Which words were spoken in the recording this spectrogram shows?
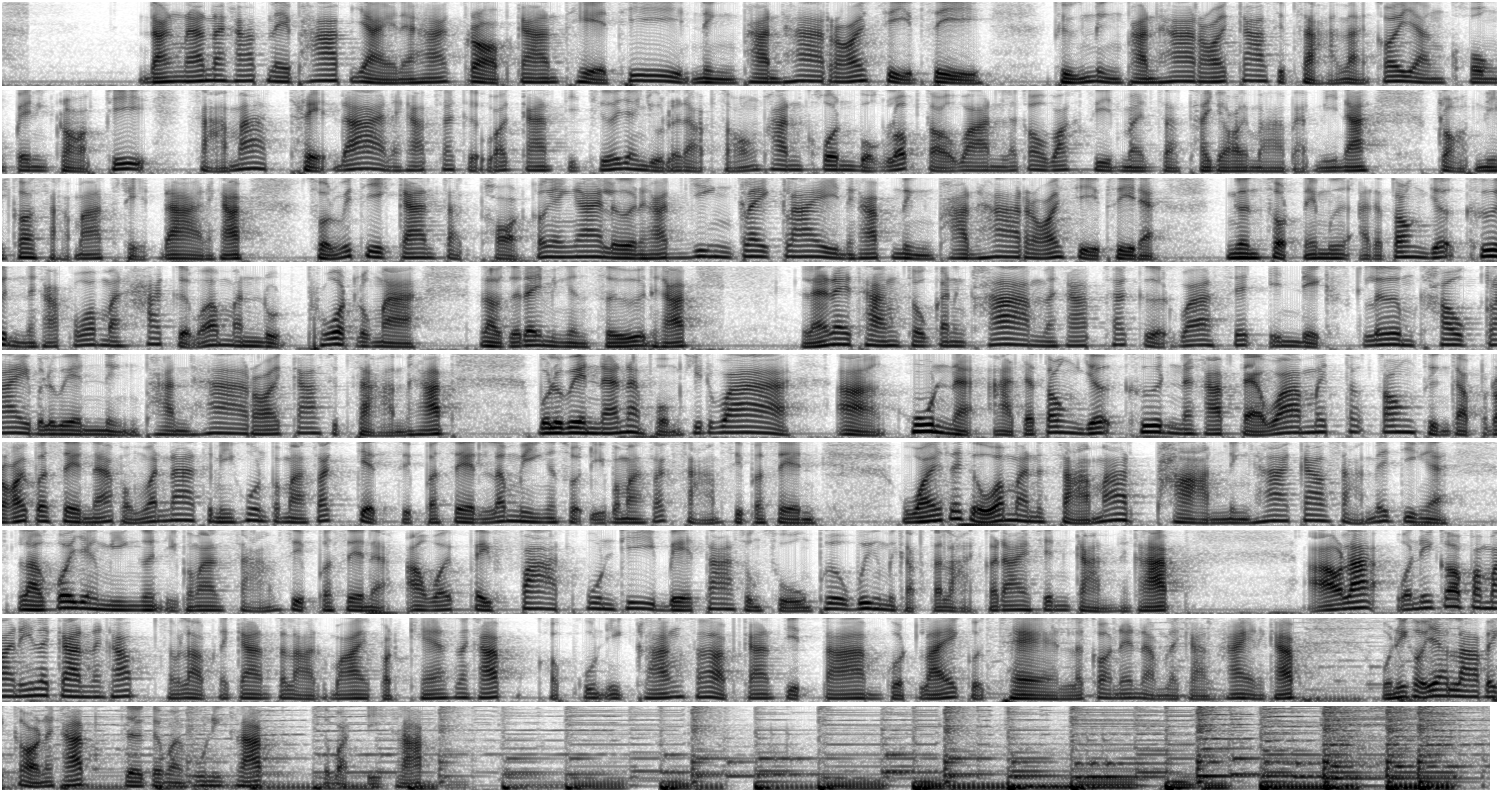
ดังนั้นนะครับในภาพใหญ่นะฮะกรอบการเทรดที่ 1,544 ถึง 1,593อะก็ยังคงเป็นกรอบที่สามารถเทรดได้นะครับถ้าเกิดว่าการติดเชื้อยังอยู่ระดับ 2,000 คนบวกลบต่อวัน แล้วก็วัคซีนมันจะทยอยมาแบบนี้นะกรอบนี้ก็สามารถเทรดได้นะครับส่วนวิธีการจัดพอร์ตก็ง่ายๆเลยนะครับยิ่งใกล้ๆนะครับ1,544เนี่ยเงินสดในมืออาจจะต้องเยอะขึ้นนะครับเพราะว่ามันถ้าเกิดว่ามันหลุดพรวดลงมา เราจะได้มีเงินซื้อนะครับ และในทางตรงกันข้ามนะครับ ถ้าเกิดว่าเซตอินดี x เริ่มเข้าใกล้บริเวณ 1,593 นะครับ บริเวณนั้นนะผมคิดว่าหุ้นนะอาจจะต้องเยอะขึ้นนะครับ แต่ว่าไม่ต้องถึงกับ 100%นะ ผมว่าน่าจะมีหุ้นประมาณสัก 70%แล้วมีเงินสดอีกประมาณสัก 30%ไว้ถ้าเกิดว่ามันสามารถผ่าน 1593 ได้จริงอะ เราก็ยังมีเงินอีกประมาณ 30%อะ เอาไว้ไปฟาดหุ้นที่ beta สูงๆ เพื่อวิ่งไปกับตลาดก็ได้เช่นกันนะครับ เอาละวันนี้ก็ประมาณนี้แล้วกันนะครับสำหรับรายการตลาดวายพอดแคสต์นะครับ ขอบคุณอีกครั้งสำหรับการติดตามกดไลค์กดแชร์แล้วก็แนะนำรายการให้นะครับ วันนี้ขออนุญาตลาไปก่อนนะครับ เจอกันวันพรุ่งนี้ครับ สวัสดีครับ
